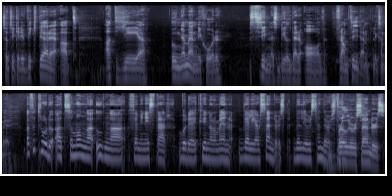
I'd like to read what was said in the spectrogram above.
så jag tycker det är viktigare att, att ge unga människor sinnesbilder av framtiden, liksom mer. Varför tror du att så många unga feminister, både kvinnor och män, väljer Sanders? Väljer Sanders då? Berger Sanders.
